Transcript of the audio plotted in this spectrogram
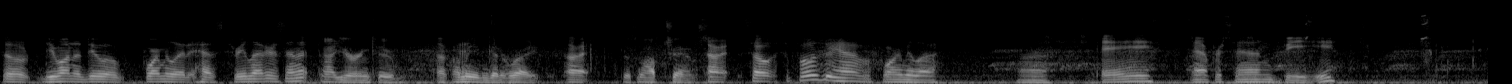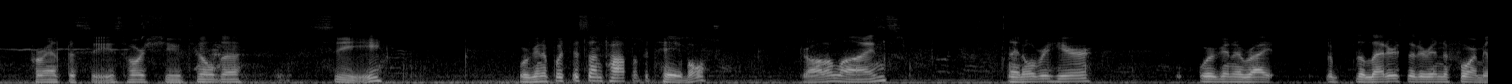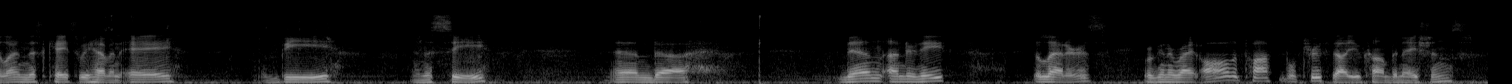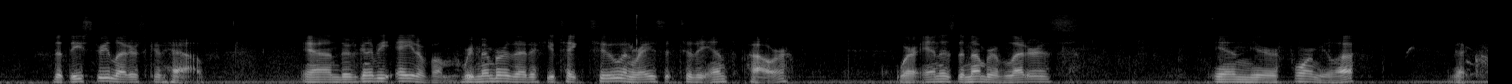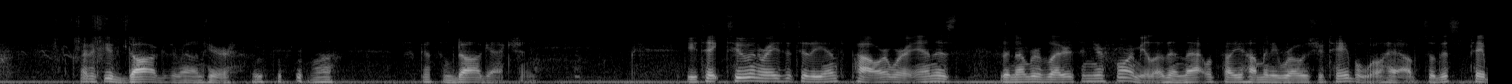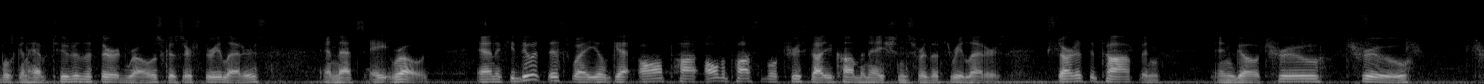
So do you want to do a formula that has three letters in it? I yearn to. Okay. I may even get it right. All right. Just an off chance. All right. So suppose we have a formula uh, A ampersand B parentheses horseshoe tilde C. We're going to put this on top of a table. Draw the lines. And over here, we're going to write the, the letters that are in the formula. In this case, we have an A, a B, and a C. And uh, then underneath the letters, we're going to write all the possible truth value combinations that these three letters could have. And there's going to be eight of them. Remember that if you take 2 and raise it to the nth power, where n is the number of letters in your formula, we've got quite a few dogs around here. well, got some dog action. You take 2 and raise it to the nth power, where n is the number of letters in your formula, then that will tell you how many rows your table will have. So this table is going to have 2 to the third rows because there's three letters, and that's 8 rows. And if you do it this way, you'll get all, all the possible truth value combinations for the three letters. Start at the top and, and go true, true,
